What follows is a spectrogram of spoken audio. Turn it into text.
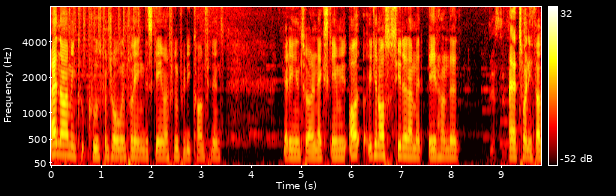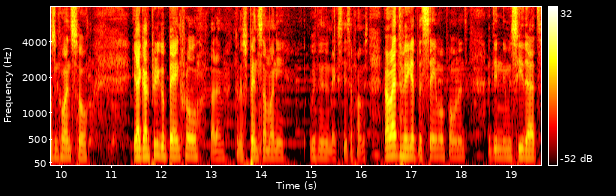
Right now I'm in cruise control when playing this game. I feel pretty confident getting into our next game. You, all, you can also see that I'm at 800 at 20,000 coins. So yeah, I got a pretty good bankroll, but I'm gonna spend some money within the next days. I promise. Now right we get the same opponent. I didn't even see that.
